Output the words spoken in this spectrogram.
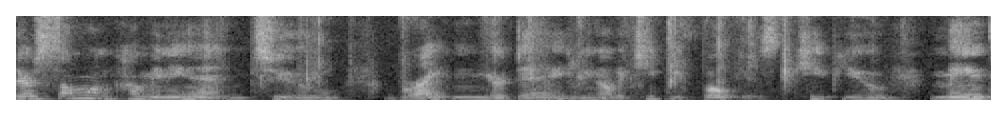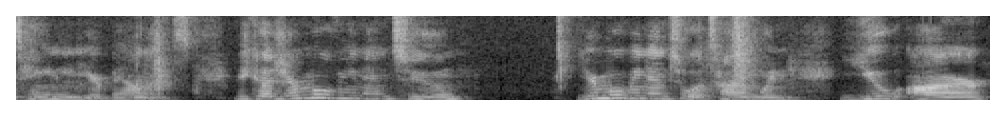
There's someone coming in to brighten your day, you know, to keep you focused, keep you maintaining your balance. Because you're moving into, you're moving into a time when you are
